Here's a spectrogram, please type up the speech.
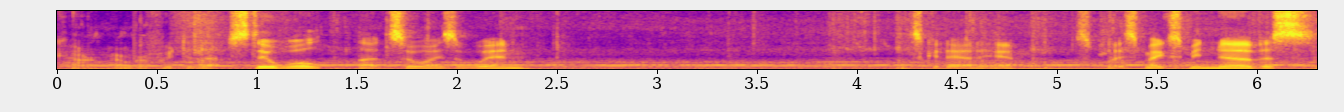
Can't remember if we did that. Steel wool, that's always a win. Let's get out of here. This place makes me nervous.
